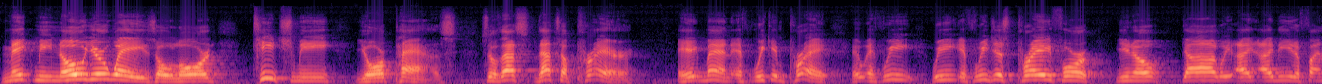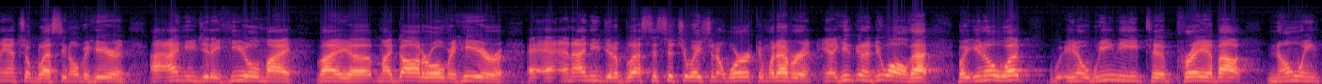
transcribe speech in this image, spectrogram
Make me know your ways, O Lord. Teach me your paths. So that's, that's a prayer. Amen. If we can pray, if we, we, if we just pray for, you know, God, we, I, I need a financial blessing over here, and I, I need you to heal my, my, uh, my daughter over here, and, and, I need you to bless the situation at work and whatever. And you know, He's going to do all that. But you know what? We, you know, we need to pray about knowing,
